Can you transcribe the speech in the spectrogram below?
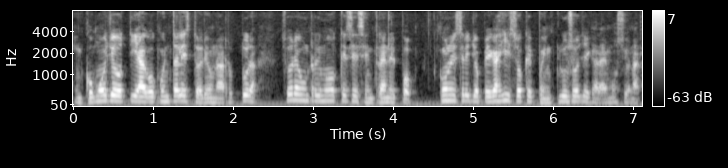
En Como Yo, Tiago cuenta la historia de una ruptura sobre un ritmo que se centra en el pop, con un estrello pegajizo que puede incluso llegar a emocionar.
